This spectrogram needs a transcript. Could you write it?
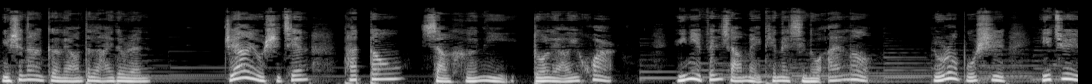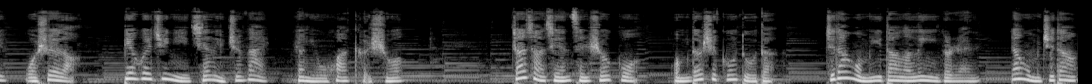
你是那个聊得来的人，只要有时间，他都想和你多聊一会儿，与你分享每天的喜怒哀乐。如若不是一句“我睡了”，便会拒你千里之外，让你无话可说。张小娴曾说过：“我们都是孤独的。”直到我们遇到了另一个人，让我们知道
